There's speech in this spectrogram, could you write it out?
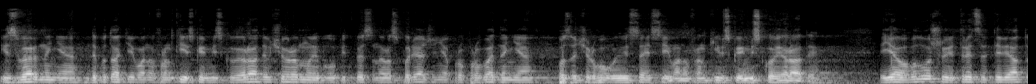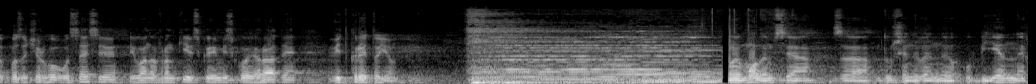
і звернення депутатів Івано-Франківської міської ради, вчора мною було підписано розпорядження про проведення позачергової сесії Івано-Франківської міської ради. Я оголошую 39-ту позачергову сесію Івано-Франківської міської ради відкритою. Молимося за душі невинних убієнних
